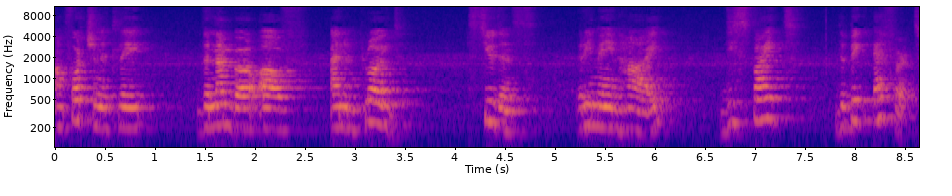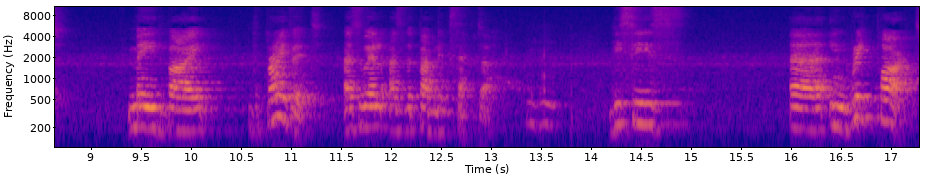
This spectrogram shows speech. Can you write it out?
Unfortunately, the number of unemployed students remain high despite the big effort made by the private as well as the public sector. This is uh, in great part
